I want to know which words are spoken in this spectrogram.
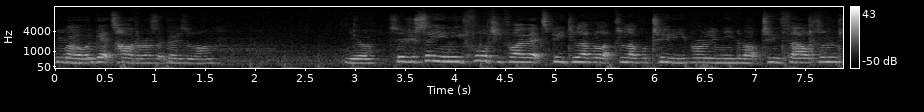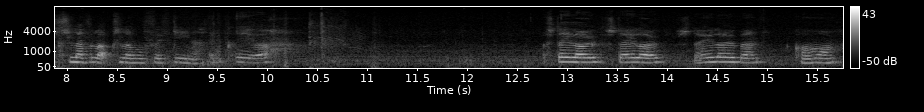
Well, it mm. gets harder as it goes along. Yeah. So just say you need 45 XP to level up to level 2, you probably need about 2,000 to level up to level 15, I think. Yeah. Stay low, stay low, stay low, Ben. Come on.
